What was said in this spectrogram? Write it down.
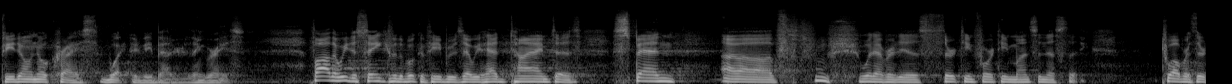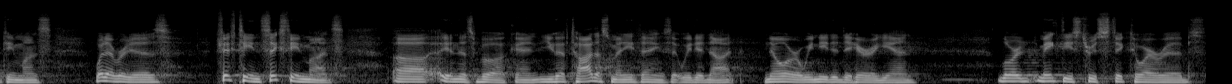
If you don't know Christ, what could be better than grace? Father, we just thank you for the book of Hebrews that we've had time to spend, uh, whatever it is, 13, 14 months in this thing, 12 or 13 months, whatever it is, 15, 16 months uh, in this book. And you have taught us many things that we did not know or we needed to hear again. Lord, make these truths stick to our ribs,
